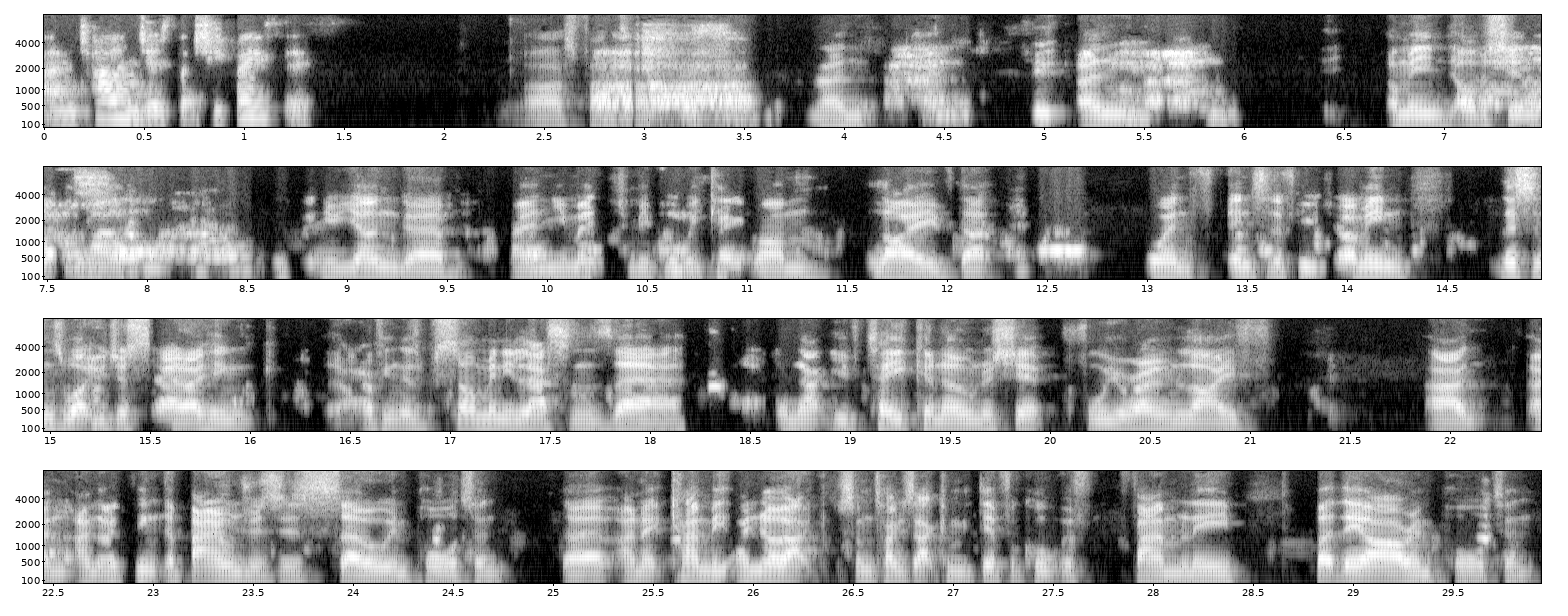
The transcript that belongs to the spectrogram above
and challenges that she faces. Oh, that's fantastic. And, and I mean, obviously, a lot when you're younger, and you mentioned before we came on live that going into the future. I mean, listen to what you just said. I think I think there's so many lessons there and that you've taken ownership for your own life. Uh, and, and I think the boundaries is so important. Uh, and it can be, I know that sometimes that can be difficult with family, but they are important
